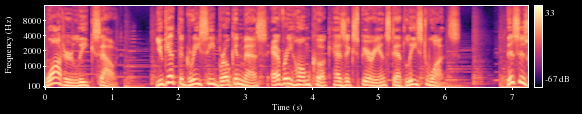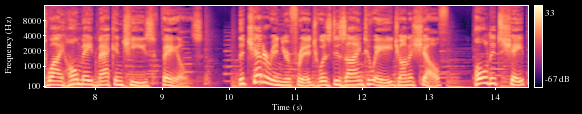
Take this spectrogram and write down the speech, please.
Water leaks out. You get the greasy, broken mess every home cook has experienced at least once. This is why homemade mac and cheese fails. The cheddar in your fridge was designed to age on a shelf, hold its shape,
